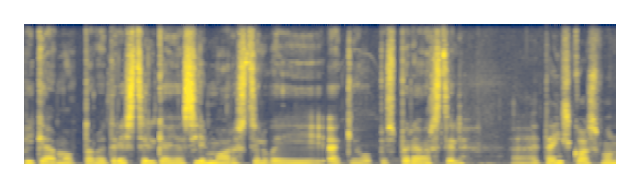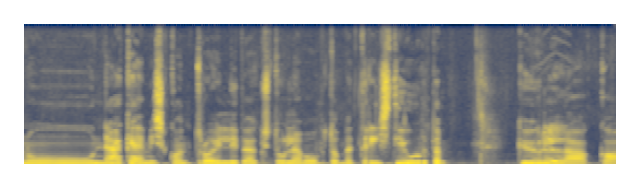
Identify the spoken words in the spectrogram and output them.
pigem optometristil käia, silmaarstil või äkki hoopis perearstil? Äh, täiskasvanu nägemiskontrolli peaks tulema optometristi juurde, küll aga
